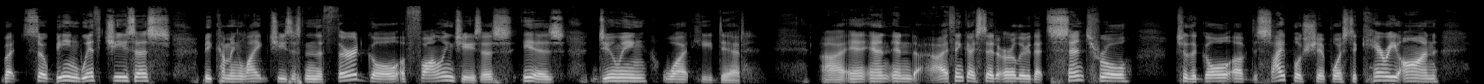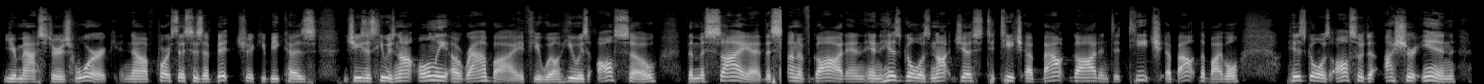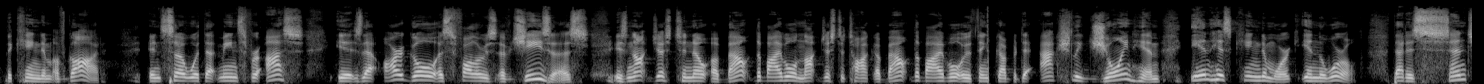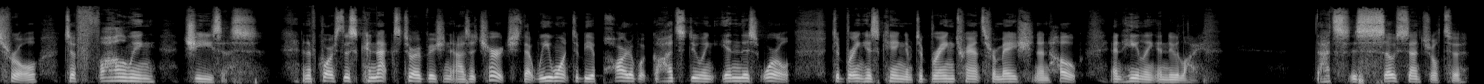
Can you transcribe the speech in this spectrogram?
But so being with Jesus, becoming like Jesus. And the third goal of following Jesus is doing what he did. Uh, and, and I think I said earlier that central to the goal of discipleship was to carry on your master's work. Now, of course, this is a bit tricky because Jesus, he was not only a rabbi, if you will, he was also the Messiah, the Son of God. And, and his goal was not just to teach about God and to teach about the Bible. His goal was also to usher in the kingdom of God. And so what that means for us is that our goal as followers of Jesus is not just to know about the Bible, not just to talk about the Bible or think God, but to actually join Him in His kingdom work in the world. That is central to following Jesus. And of course, this connects to our vision as a church that we want to be a part of what God's doing in this world to bring His kingdom, to bring transformation and hope and healing and new life. That's is so central to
